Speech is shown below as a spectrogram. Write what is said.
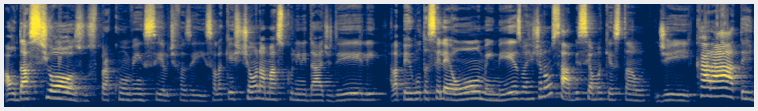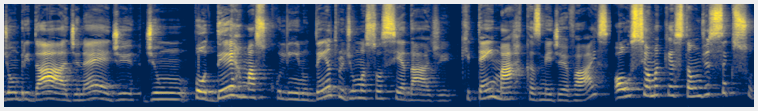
audaciosos para convencê-lo de fazer isso. Ela questiona a masculinidade dele, ela pergunta se ele é homem mesmo. A gente não sabe se é uma questão de caráter, de hombridade, né, de, de um poder masculino dentro de uma sociedade que tem marcas medievais, ou se é uma questão de sexu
